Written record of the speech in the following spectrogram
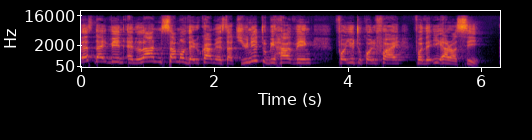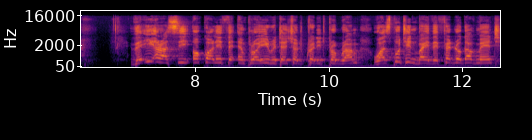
Let's dive in and learn some of the requirements that you need to be having for you to qualify for the ERC. The ERC, or call it the Employee Retention Credit Program, was put in by the federal government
